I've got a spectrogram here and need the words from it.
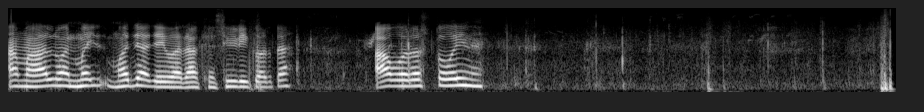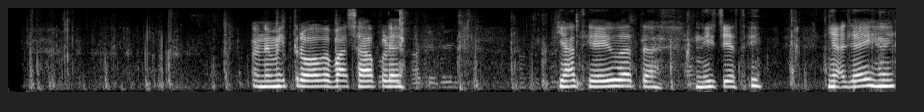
આમાં હાલવાની મજા જ એવા રાખે સીડી કરતા. આવો રસ્તો હોય ને અને મિત્રો, હવે પાછા આપણે ક્યાંથી આવ્યા હતા? નીચેથી. ત્યાં જઈ હઈ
